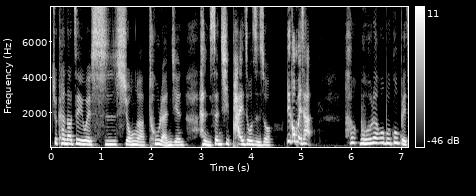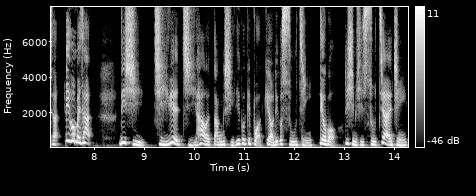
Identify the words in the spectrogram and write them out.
就看到这一位师兄啊，突然间很生气，拍桌子说：“你讲白贼！好，不了，我不讲白贼，你讲白贼！你是几月几号的当时？你过去拔叫，你个输钱对不？你是不是输假的钱？”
